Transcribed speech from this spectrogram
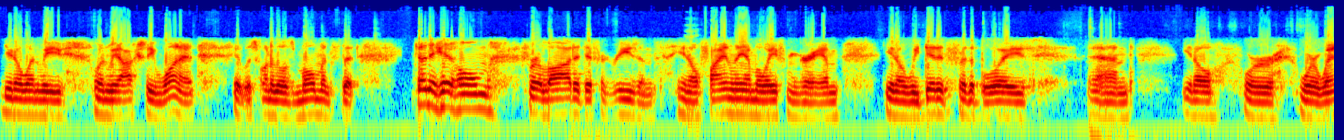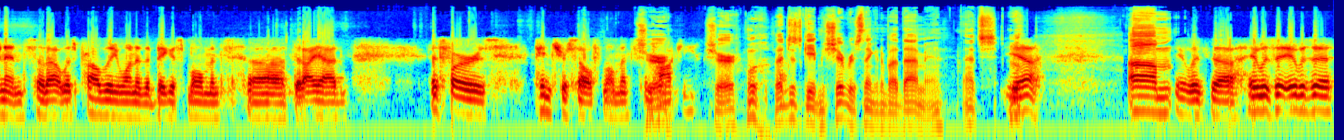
you know when we when we actually won it, it was one of those moments that kind of hit home for a lot of different reasons. You know, finally I'm away from Graham. You know, we did it for the boys, and you know we're we're winning. So that was probably one of the biggest moments uh, that I had as far as pinch yourself moments in hockey. sure. Ooh, that just gave me shivers thinking about that, man. That's Yeah. Um, It was uh, it was a, it was a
